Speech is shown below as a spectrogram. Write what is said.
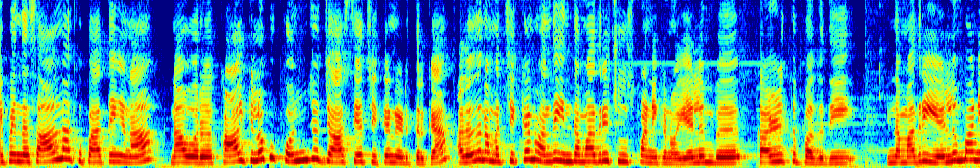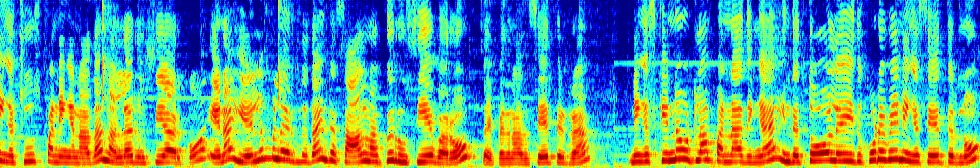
இப்போ இந்த சால்னாக்கு பார்த்தீங்கன்னா நான் ஒரு கால் கிலோக்கு கொஞ்சம் ஜாஸ்தியாக சிக்கன் எடுத்திருக்கேன். அதாவது நம்ம சிக்கன் வந்து இந்த மாதிரி சூஸ் பண்ணிக்கணும். எலும்பு கழுத்து பகுதி இந்த மாதிரி எலும்பாக நீங்கள் சூஸ் பண்ணீங்கன்னா தான் நல்லா ருசியாக இருக்கும். ஏன்னா எலும்பில் இருந்து தான் இந்த சால்னாக்கு ருசியே வரும். ஸோ இப்போ இதை நான் அதை சேர்த்துடுறேன். நீங்கள் ஸ்கின் அவுட்லாம் பண்ணாதீங்க. இந்த தோல் இது கூடவே நீங்கள் சேர்த்துடணும்.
